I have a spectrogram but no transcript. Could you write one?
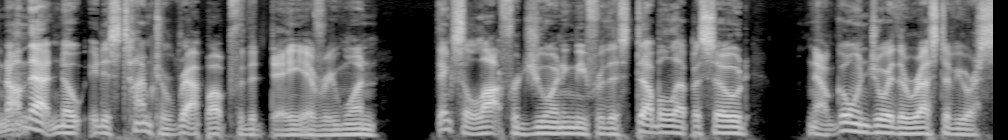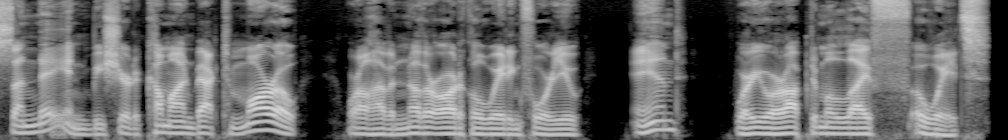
And on that note, it is time to wrap up for the day, everyone. Thanks a lot for joining me for this double episode. Now go enjoy the rest of your Sunday and be sure to come on back tomorrow where I'll have another article waiting for you and where your optimal life awaits.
